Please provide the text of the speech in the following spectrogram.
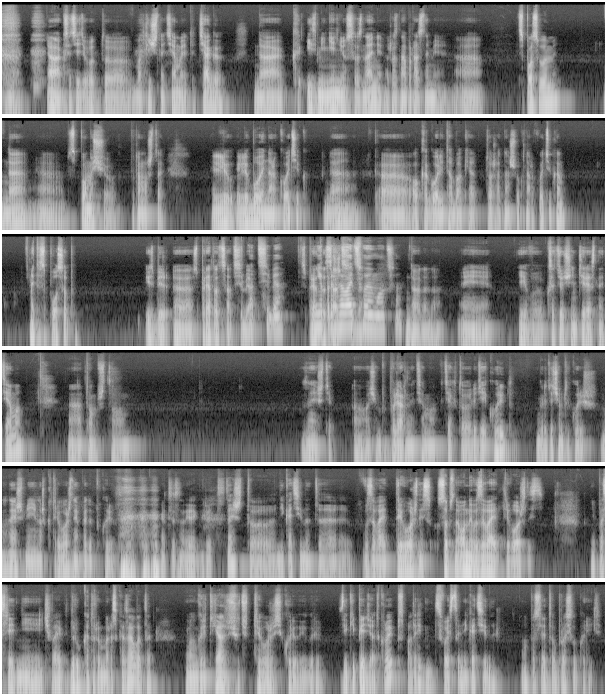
Да. А, кстати, вот э, отличная тема – это тяга да, к изменению сознания разнообразными э, способами, да, э, с помощью, потому что лю, любой наркотик, да, э, алкоголь и табак я тоже отношу к наркотикам, это способ избеж... э, спрятаться от себя. От себя. Спрятаться Не проживать свою эмоцию. Да, да, да. И и, кстати, очень интересная тема а, о том, что, знаешь, типа, очень популярная тема тех, кто людей курит. Говорит, зачем ты куришь? Ну, знаешь, мне немножко тревожно, я пойду покурю. Это, я говорю, ты знаешь, что никотин это вызывает тревожность? Собственно, он и вызывает тревожность. И последний человек, друг, который мы рассказал это, он говорит, я что-то тревожусь курю. Я говорю, Википедию открой, посмотри свойства никотина. Он после этого бросил курить.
